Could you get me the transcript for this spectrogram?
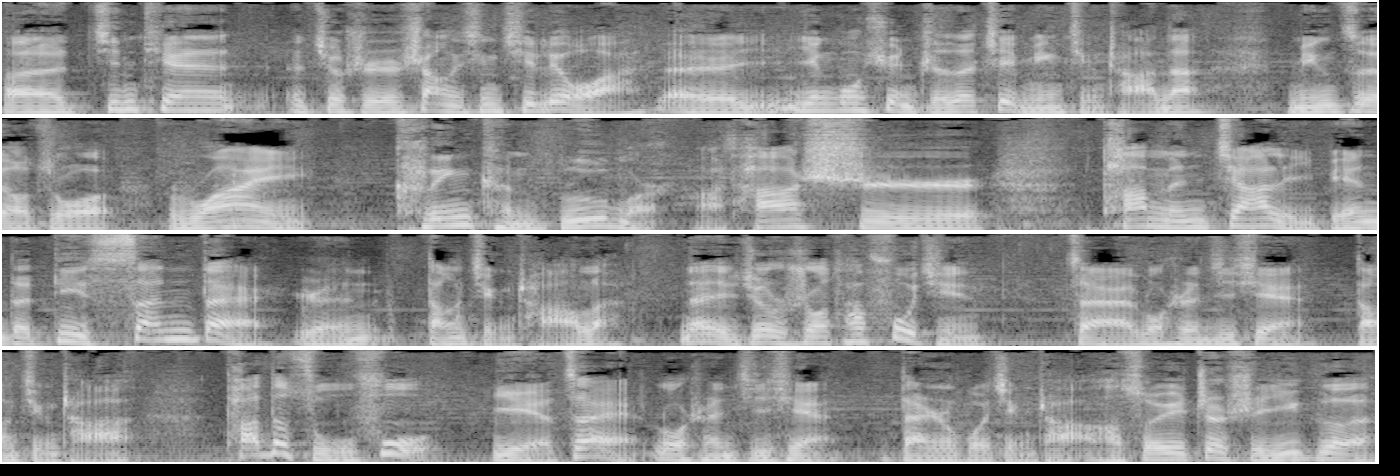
呃，今天就是上个星期六啊，呃，因公殉职的这名警察呢，名字叫做 Ryan Klinkenbloomer 啊，他是他们家里边的第三代人当警察了。那也就是说，他父亲。在洛杉矶县当警察，他的祖父也在洛杉矶县担任过警察啊，所以这是一个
